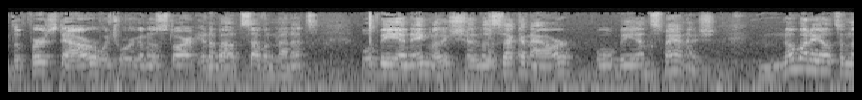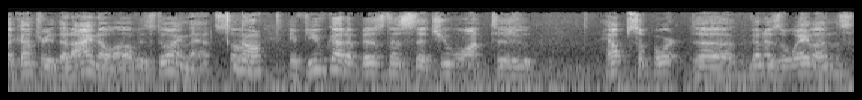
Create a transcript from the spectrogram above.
The first hour, which we're going to start in about seven minutes, will be in English, and the second hour will be in Spanish. Nobody else in the country that I know of is doing that. So No. if you've got a business that you want to help support the Venezuelans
